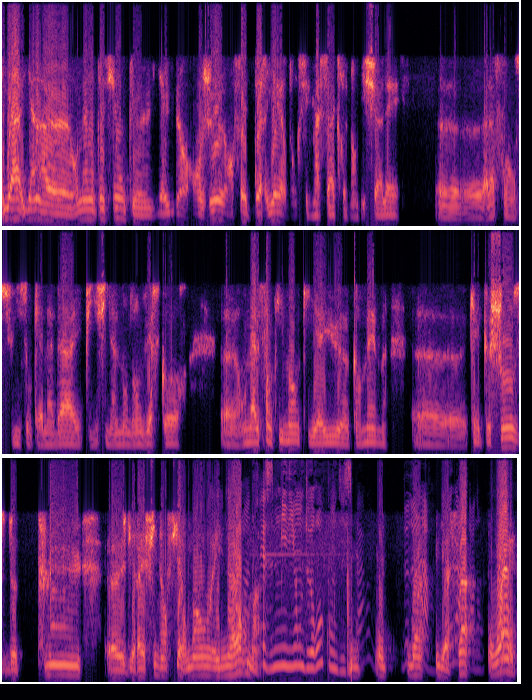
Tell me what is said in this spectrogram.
il y a, il y a euh, on a l'impression qu'il y a eu en jeu en fait derrière donc ces massacres dans des chalets euh, à la fois en Suisse, au Canada et puis finalement dans le Vercors. Euh, on a le sentiment qu'il y a eu euh, quand même euh, quelque chose de plus, je dirais, financièrement énorme. 13 millions d'euros qu'on disparu. il y a ça. Ouais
